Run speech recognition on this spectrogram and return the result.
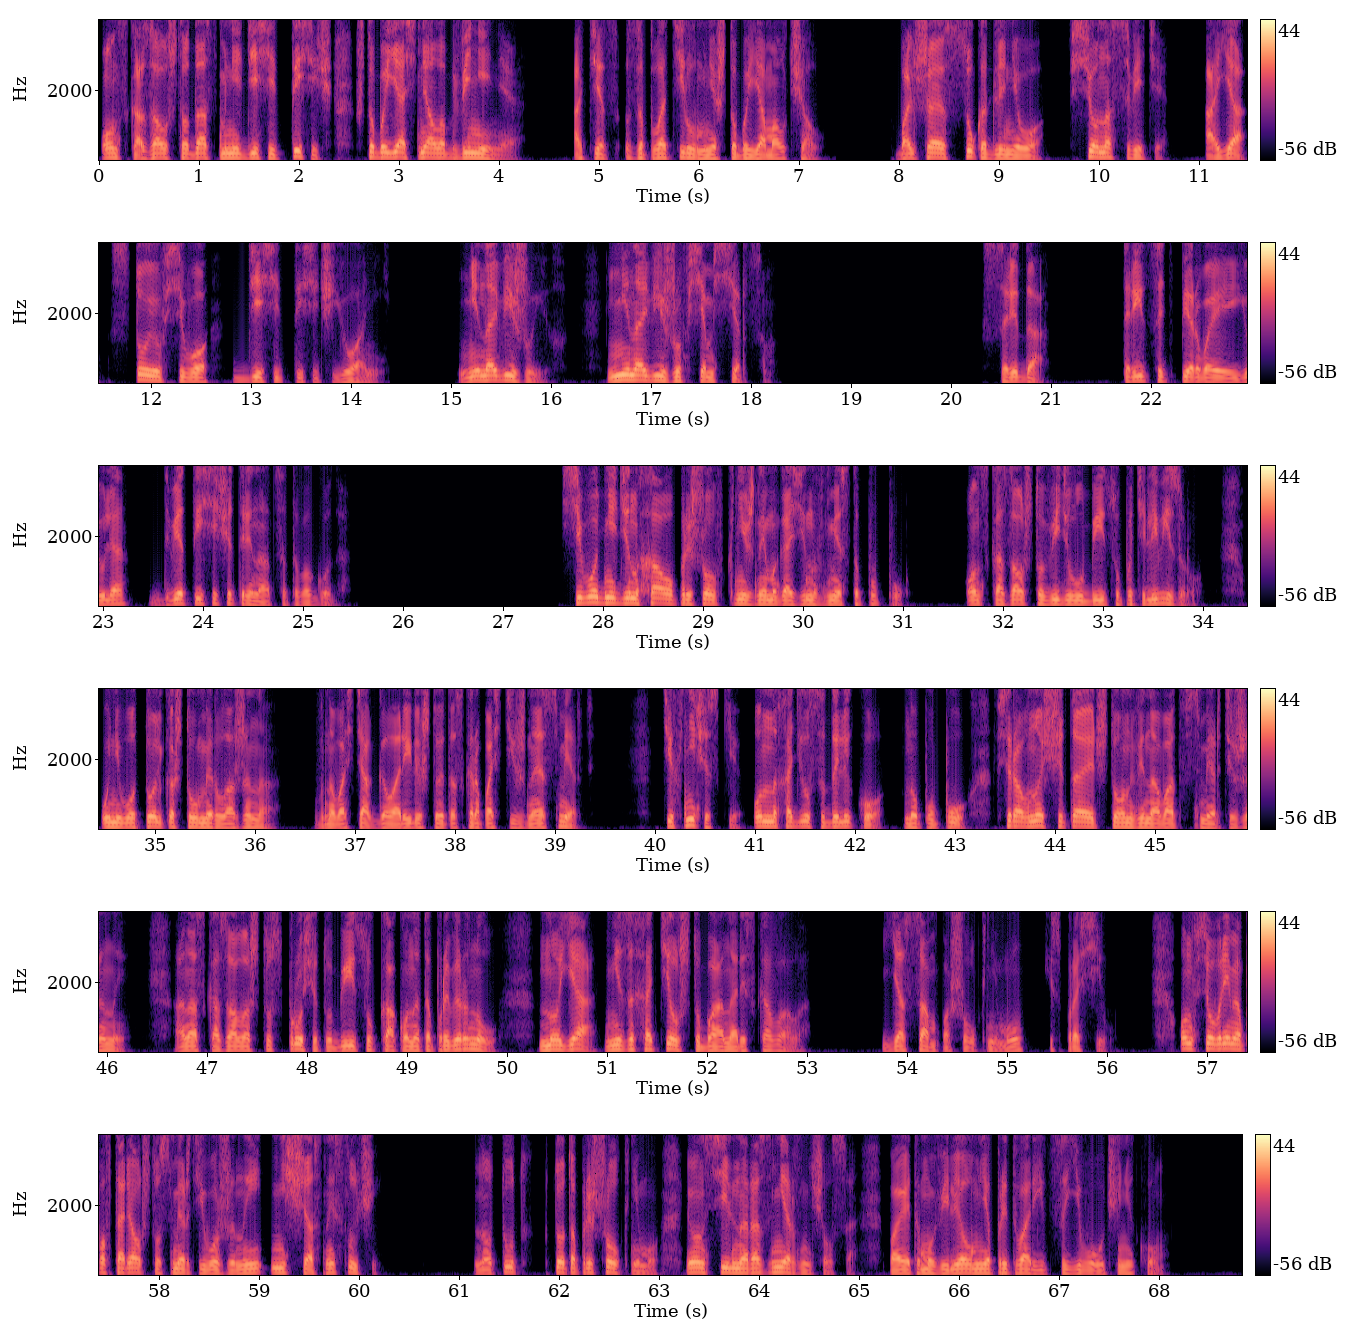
Он сказал, что даст мне 10 тысяч, чтобы я снял обвинение. Отец заплатил мне, чтобы я молчал. Большая сука для него — все на свете, а я стою всего 10 тысяч юаней. Ненавижу их. Ненавижу всем сердцем. Среда. 31 июля 2013 года. Сегодня Динхао пришел в книжный магазин вместо Пупу. Он сказал, что видел убийцу по телевизору. У него только что умерла жена. В новостях говорили, что это скоропостижная смерть. Технически он находился далеко, но Пупу все равно считает, что он виноват в смерти жены. Она сказала, что спросит убийцу, как он это провернул, но я не захотел, чтобы она рисковала. Я сам пошел к нему и спросил. Он все время повторял, что смерть его жены — несчастный случай. Но тут кто-то пришел к нему, и он сильно разнервничался, поэтому велел мне притвориться его учеником.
